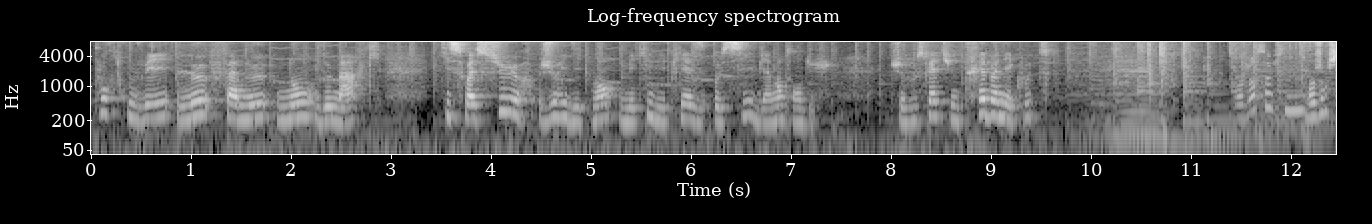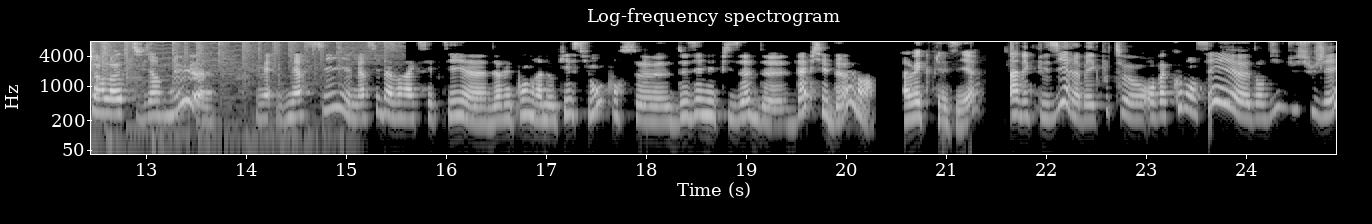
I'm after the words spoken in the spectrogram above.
pour trouver le fameux nom de marque qui soit sûr juridiquement, mais qui lui plaise aussi, bien entendu. Je vous souhaite une très bonne écoute. Bonjour Sophie. Bonjour Charlotte. Bienvenue. Merci, merci d'avoir accepté euh, de répondre à nos questions pour ce deuxième épisode d'À pied d'œuvre. Avec plaisir. Avec plaisir. Eh ben, écoute, euh, on va commencer euh, dans le vif du sujet.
